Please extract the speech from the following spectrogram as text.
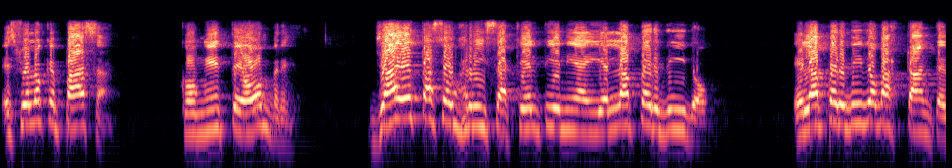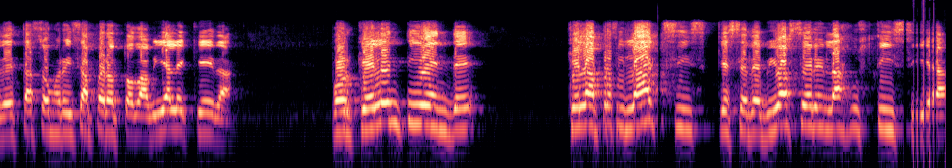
Eso es lo que pasa con este hombre. Ya esta sonrisa que él tiene ahí, él la ha perdido. Él ha perdido bastante de esta sonrisa, pero todavía le queda. Porque él entiende que la profilaxis que se debió hacer en la justicia,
